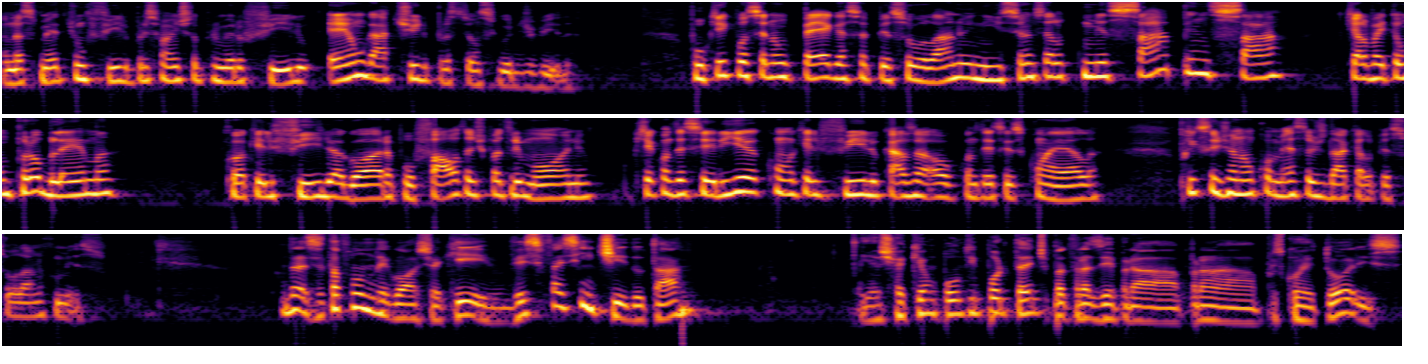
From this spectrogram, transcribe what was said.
o nascimento de um filho, principalmente do primeiro filho, é um gatilho para você ter um seguro de vida. Por que, que você não pega essa pessoa lá no início, antes dela começar a pensar que ela vai ter um problema com aquele filho agora por falta de patrimônio? O que aconteceria com aquele filho caso acontecesse com ela? Por que, que você já não começa a ajudar aquela pessoa lá no começo? André, você está falando um negócio aqui, vê se faz sentido, tá? E acho que aqui é um ponto importante para trazer para os corretores.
